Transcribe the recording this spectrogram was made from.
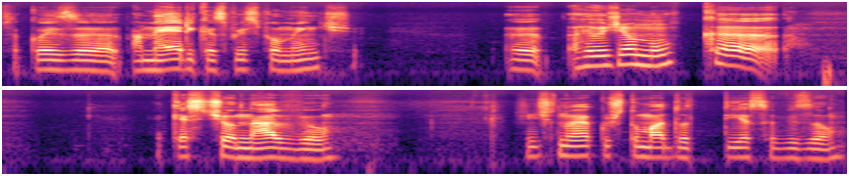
essa coisa, Américas principalmente, uh, a religião nunca questionável. A gente não é acostumado a ter essa visão.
